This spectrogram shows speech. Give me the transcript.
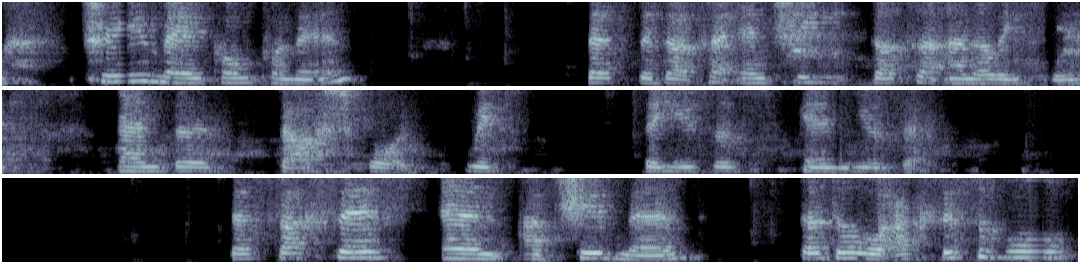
three main components. That's the data entry, data analysis, and the dashboard, which the users can use it. The success and achievement data were accessible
